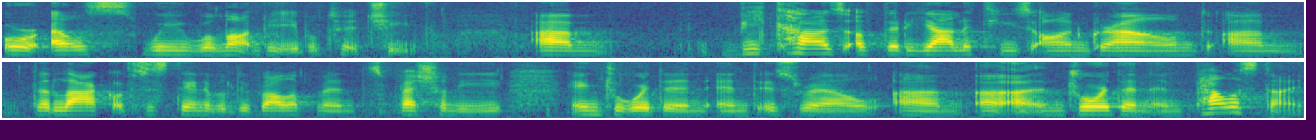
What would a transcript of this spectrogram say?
or else we will not be able to achieve. Um, because of the realities on ground, um, the lack of sustainable development, especially in Jordan and Israel, um, uh, and Jordan and Palestine.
